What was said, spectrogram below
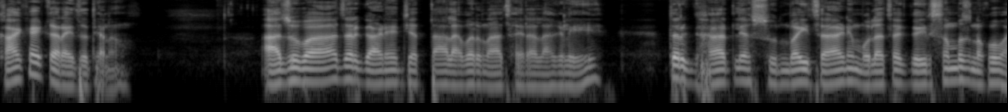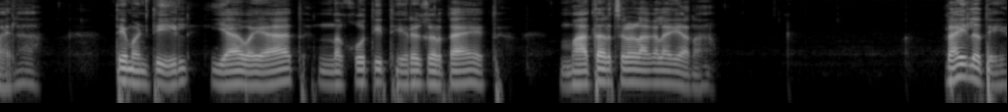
काय काय करायचं त्यानं? आजोबा जर गाण्याच्या तालावर नाचायला लागले तर घरातल्या सुनबाईचा आणि मुलाचा गैरसमज नको व्हायला. ते म्हणतील या वयात नको ती थेरं करतायत. म्हातारचळ लागला याना. राहिलं ते.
